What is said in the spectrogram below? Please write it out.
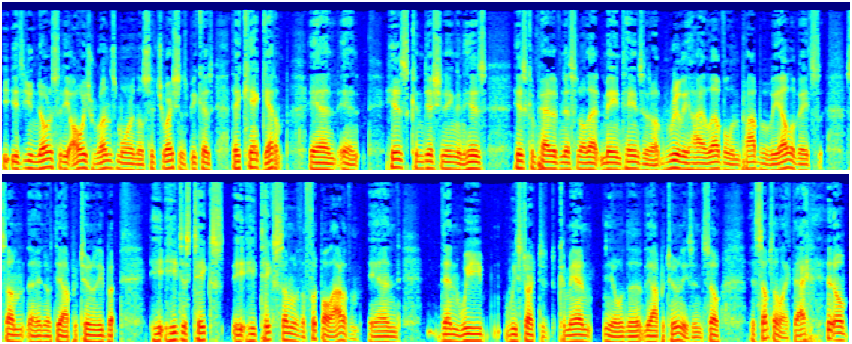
You, you notice that he always runs more in those situations because they can't get him, and and his conditioning and his his competitiveness and all that maintains at a really high level and probably elevates some uh, you know the opportunity. But he, he just takes he, he takes some of the football out of them, and then we we start to command you know the the opportunities, and so it's something like that, you know.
